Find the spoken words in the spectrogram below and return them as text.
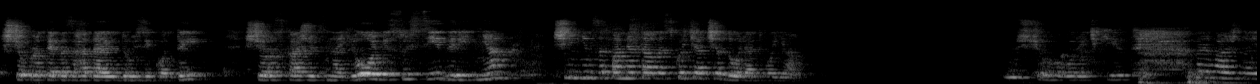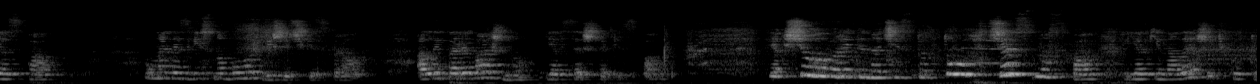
Що про тебе згадають друзі коти, що розкажуть знайомі, сусіди, рідня, чим їм запам'яталась котяча доля твоя? Ну що, говорить кіт, переважно я спав. У мене, звісно, було трішечки справ, але переважно я все ж таки спав. Якщо говорити на чистоту, чесно спав, як і належить коту.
